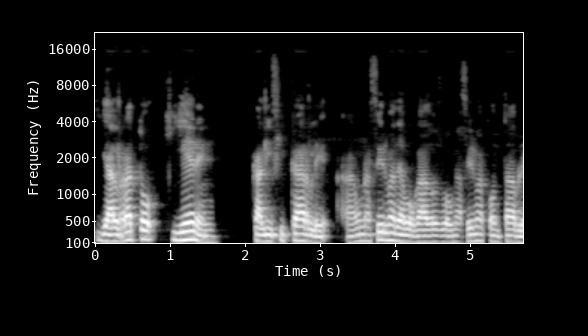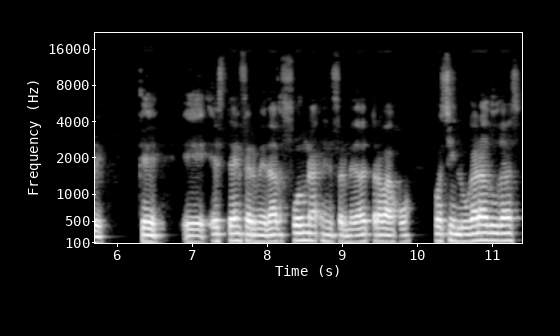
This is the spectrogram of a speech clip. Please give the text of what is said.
Y al rato quieren calificarle a una firma de abogados o a una firma contable que eh, esta enfermedad fue una enfermedad de trabajo, pues sin lugar a dudas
